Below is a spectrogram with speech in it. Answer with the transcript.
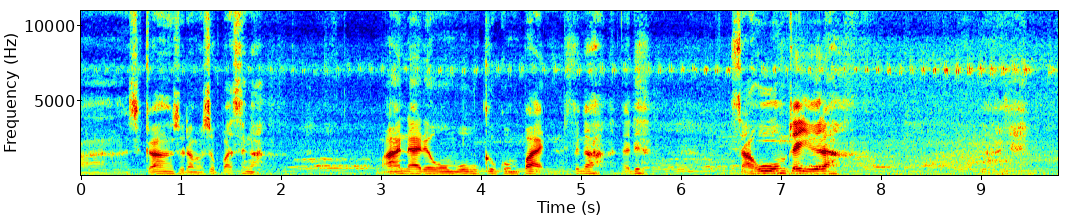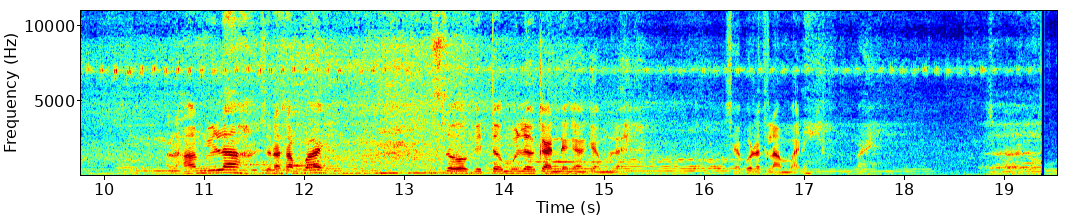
Ha, Sekarang sudah masuk 4.30 Mana ada orang buka pukul 4 Setengah Tak ada. Sahur orang percaya lah. Alhamdulillah Sudah sampai. So kita mulakan dengan game mulai. Saya pun dah terlambat ni. Bye. Assalamualaikum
